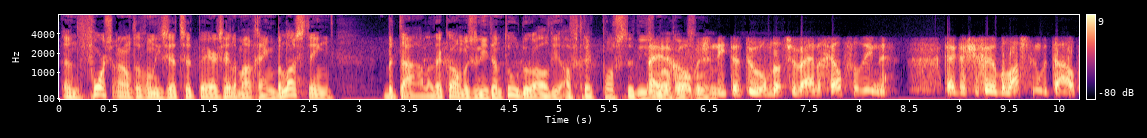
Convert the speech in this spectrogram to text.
een fors aantal van die ZZP'ers helemaal geen belasting betalen? Daar komen ze niet aan toe door al die aftrekposten die ze nee, mogen daar komen ze niet aan toe omdat ze weinig geld verdienen. Kijk, als je veel belasting betaalt,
